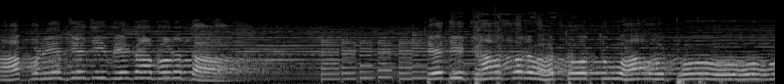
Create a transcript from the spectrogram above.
આપણે જેથી ભેગા ભણતા તેથી ઠાકર હતો તું હાવ ઠો.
